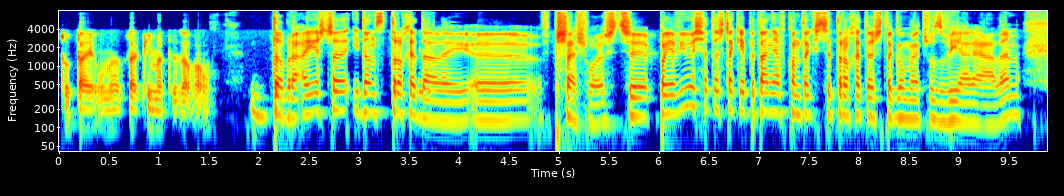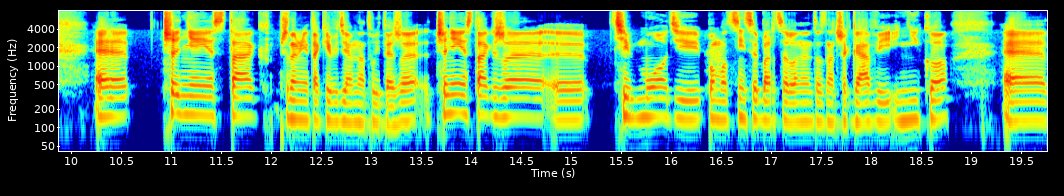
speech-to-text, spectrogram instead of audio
tutaj u nas zaklimatyzował. Dobra, a jeszcze idąc trochę dalej y, w przeszłość, pojawiły się też takie pytania w kontekście trochę też tego meczu z Villarrealem. E, czy nie jest tak, przynajmniej takie widziałem na Twitterze, czy nie jest tak, że y, ci młodzi pomocnicy Barcelony, to znaczy Gavi i Nico, e,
